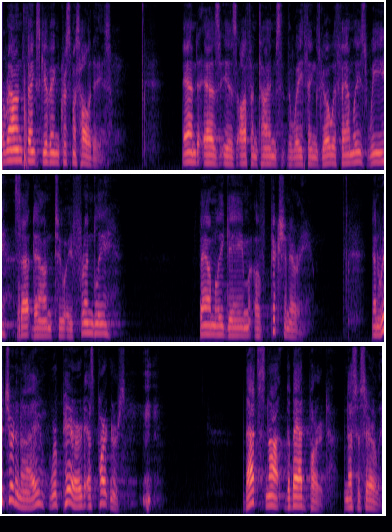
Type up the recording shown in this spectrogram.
around Thanksgiving, Christmas holidays. And as is oftentimes the way things go with families, we sat down to a friendly family game of Pictionary. And Richard and I were paired as partners. That's not the bad part necessarily.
